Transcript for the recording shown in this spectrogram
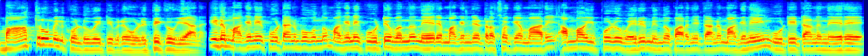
ബാത്റൂമിൽ കൊണ്ടുപോയിട്ട് ഇവരെ ഒളിപ്പിക്കുകയാണ്. പിന്നീട് മകനെ കൂട്ടാൻ പോകുന്നു. മകനെ കൂട്ടി വന്ന് നേരെ മകന്റെ ഡ്രസ്സൊക്കെ മാറി അമ്മ ഇപ്പോഴും വരും എന്ന് പറഞ്ഞിട്ടാണ് മകനെയും കൂട്ടിയിട്ടാണ് നേരെ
